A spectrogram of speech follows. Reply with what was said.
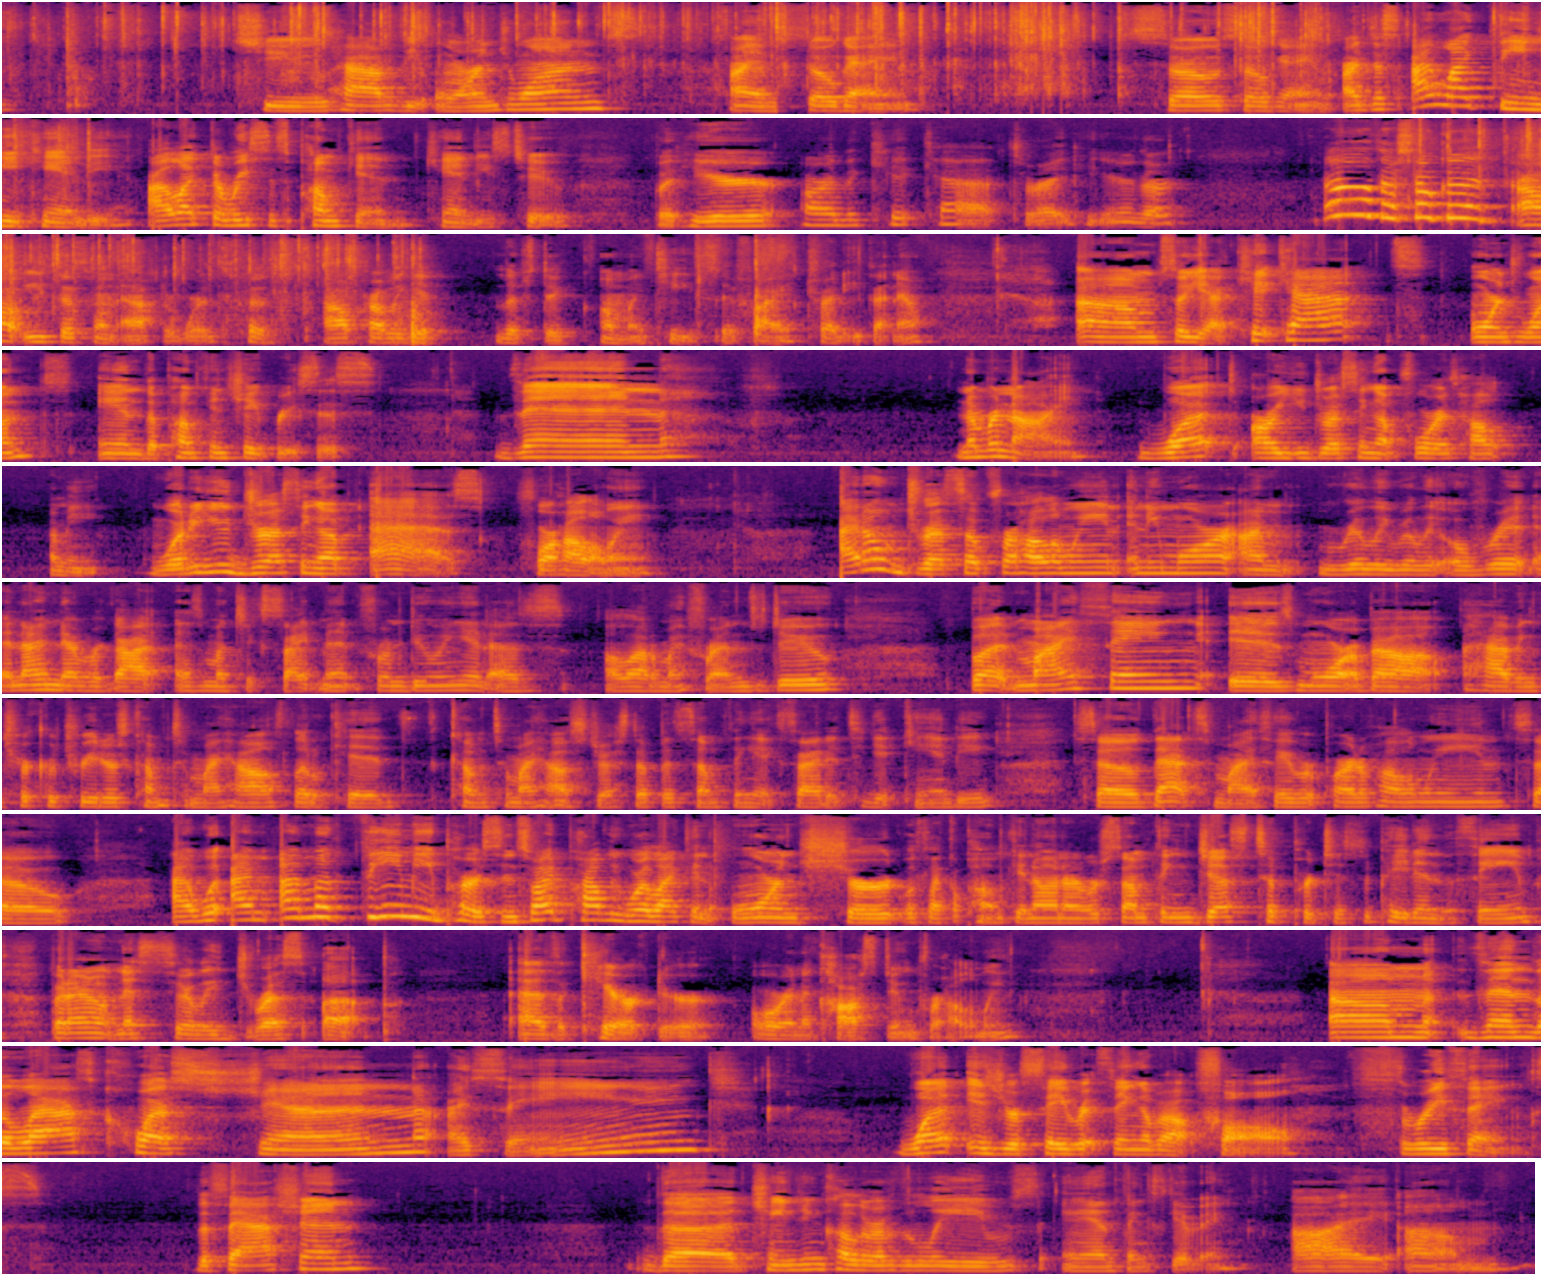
to have the orange ones, I am so game. So, so game. I just, I like themey candy. I like the Reese's Pumpkin candies too. But here are the Kit Kats right here. They're Oh, they're so good. I'll eat this one afterwards because I'll probably get lipstick on my teeth if I try to eat that now. Um, so yeah, Kit Kats, orange ones, and the pumpkin shaped Reese's. Then number nine, what are you dressing up for as Hall? I mean, what are you dressing up as for Halloween? I don't dress up for Halloween anymore. I'm really, really over it. And I never got as much excitement from doing it as a lot of my friends do. But my thing is more about having trick-or-treaters come to my house, little kids come to my house dressed up as something excited to get candy. So that's my favorite part of Halloween. So I would I'm I'm a themey person, so I'd probably wear like an orange shirt with like a pumpkin on it or something just to participate in the theme, but I don't necessarily dress up as a character or in a costume for Halloween. Um, then the last question, I think, What is your favorite thing about fall? Three things. The fashion, the changing color of the leaves, and Thanksgiving. I um,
